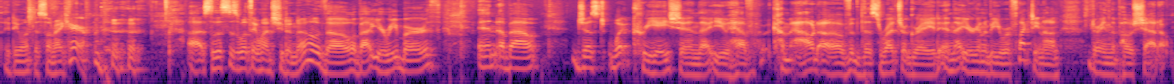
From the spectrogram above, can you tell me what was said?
they do want this one right here. uh, so, this is what they want you to know, though, about your rebirth and about just what creation that you have come out of this retrograde and that you're going to be reflecting on during the post shadow.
